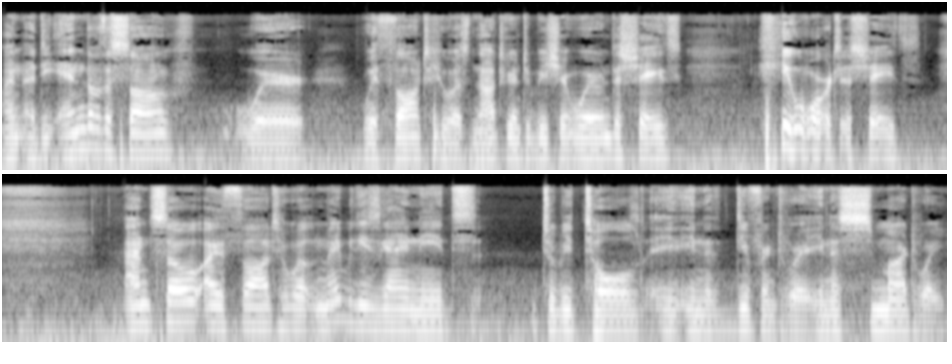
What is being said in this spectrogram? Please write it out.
and at the end of the song, where we thought he was not going to be wearing the shades, he wore the shades. And so I thought, well, maybe this guy needs to be told in, a different way, in a smart way,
